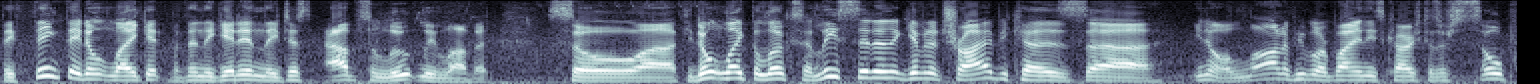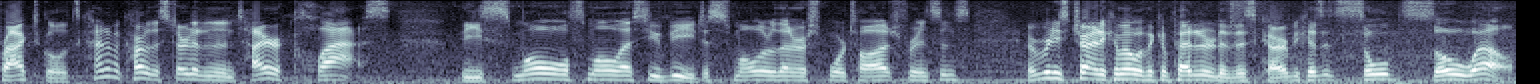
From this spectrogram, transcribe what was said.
they think they don't like it, but then they get in, they just absolutely love it. So uh, if you don't like the looks, at least sit in it, give it a try because, uh, you know, a lot of people are buying these cars because they're so practical. It's kind of a car that started an entire class the small, small SUV, just smaller than our Sportage, for instance. Everybody's trying to come out with a competitor to this car because it's sold so well.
